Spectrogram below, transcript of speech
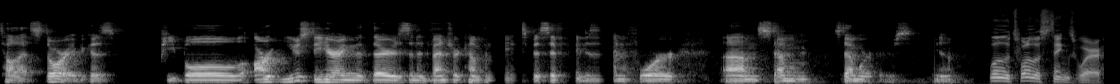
tell that story because people aren't used to hearing that there's an adventure company specifically designed for um, STEM STEM workers. You know. Well, it's one of those things where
